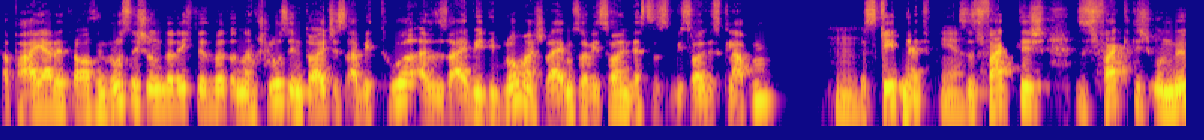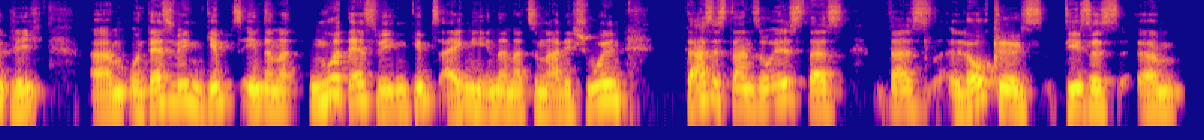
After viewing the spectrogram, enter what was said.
ein paar Jahre drauf in Russisch unterrichtet wird und am Schluss in deutsches Abitur, also das IB-Diploma schreiben soll, wie sollen das, wie soll das klappen? Hm. Das geht nicht. Ja. Das ist faktisch, das ist faktisch unmöglich. Ähm, und deswegen gibt's interna nur deswegen gibt's eigentlich internationale Schulen. Dass es dann so ist, dass, dass Locals dieses ähm,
